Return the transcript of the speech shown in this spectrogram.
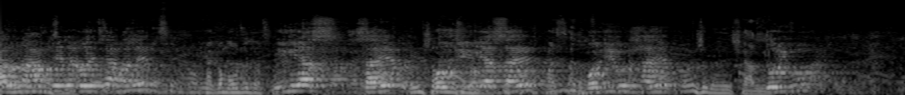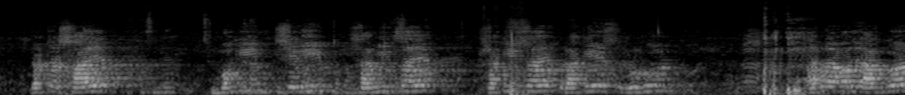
আরও নাম যেটা রয়েছে আমাদের? ইলিয়াস সাহেব ফৌজি ইলিয়াস সাহেব মজিবুর সাহেব তৈবু ডক্টর সাহেব মকিম সেলিম শামীম সাহেব শাকির সাহেব রাকেশ রুহুল তারপরে আমাদের আকবর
